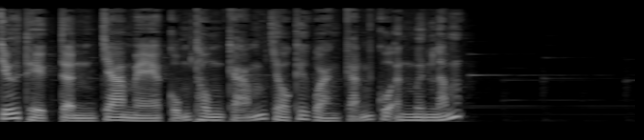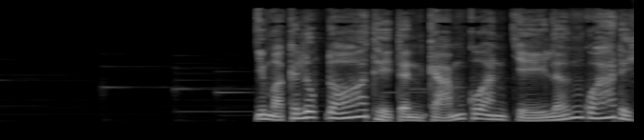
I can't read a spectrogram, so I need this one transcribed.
Chứ thiệt tình cha mẹ cũng thông cảm cho cái hoàn cảnh của anh Minh lắm. Nhưng mà cái lúc đó thì tình cảm của anh chị lớn quá đi.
